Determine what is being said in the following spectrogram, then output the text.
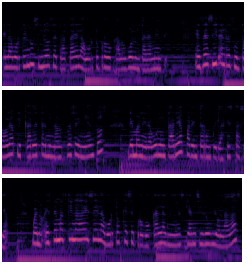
El aborto inducido se trata del aborto provocado voluntariamente, es decir, el resultado de aplicar determinados procedimientos de manera voluntaria para interrumpir la gestación. Bueno, este más que nada es el aborto que se provoca en las niñas que han sido violadas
